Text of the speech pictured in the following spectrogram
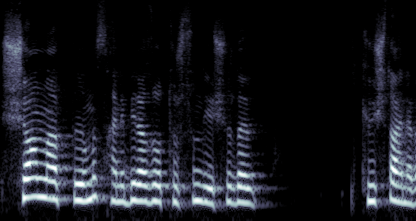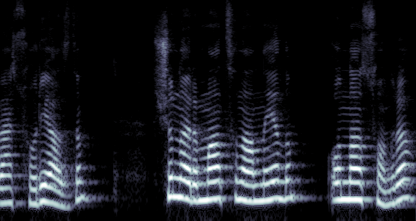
şu anlattığımız hani biraz otursun diye şurada 2-3 tane ben soru yazdım. Şunların mantığını anlayalım. Ondan sonra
